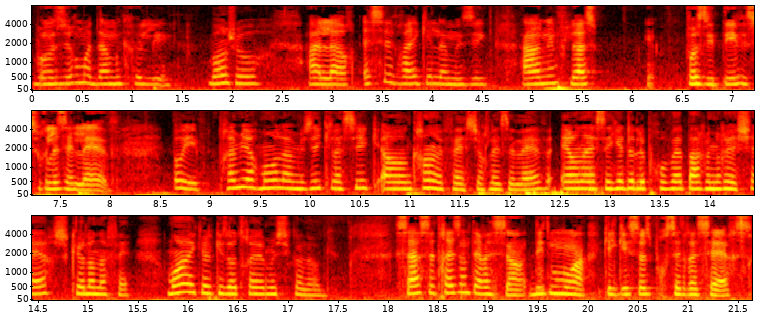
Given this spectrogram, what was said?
Bonjour Madame Mikrouli. Bonjour. Alors, est-ce vrai que la musique a une influence positive sur les élèves? Oui, premièrement, la musique classique a un grand effet sur les élèves et on a essayé de le prouver par une recherche que l'on a fait, moi et quelques autres musicologues. Ça, c'est très intéressant. Dites-moi quelque chose pour cette recherche.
